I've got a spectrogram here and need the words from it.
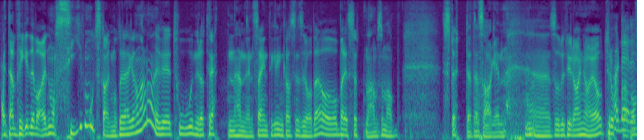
de Fikk, det var en massiv motstand mot det her. da. 213 henvendelser inn til Kringkastingsrådet, og bare 17 av dem som hadde støtte til Sagen. Ja. Uh, så det betyr at han har jo tråkka på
